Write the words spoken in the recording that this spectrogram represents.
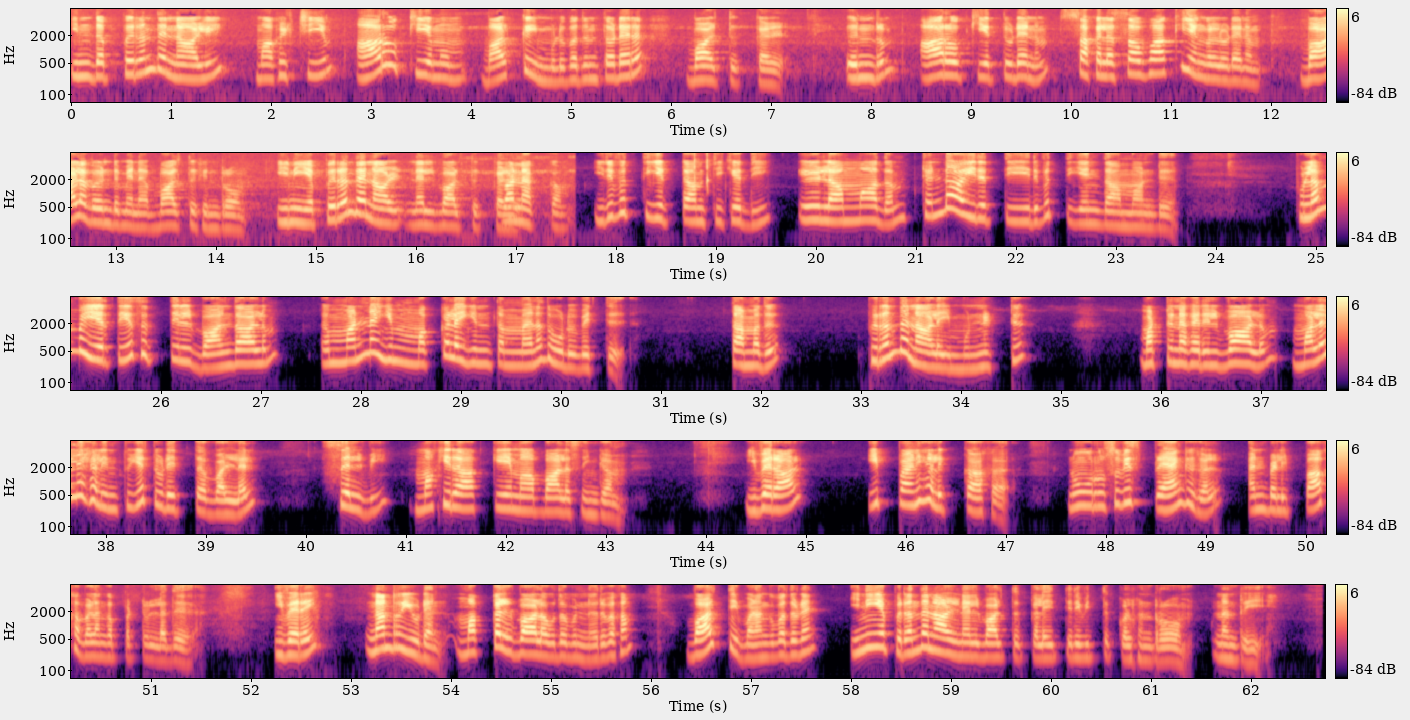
இந்த பிறந்த நாளில் மகிழ்ச்சியும் ஆரோக்கியமும் வாழ்க்கை முழுவதும் தொடர வாழ்த்துக்கள். என்றும் ஆரோக்கியத்துடனும் சகல சௌபாக்கியங்களுடனும் வாழ வேண்டுமென வாழ்த்துகின்றோம். இனிய பிறந்த நாள் நல்வாழ்த்துக்கள். வணக்கம். இருபத்தி எட்டாம் திகதி ஏழாம் மாதம் ரெண்டாயிரத்தி இருபத்தி ஐந்தாம் ஆண்டு. புலம்பெயர் தேசத்தில் வாழ்ந்தாலும் எம்மண்ணையும் மக்களையும் தம் மனதோடு வைத்து தமது பிறந்த நாளை முன்னிட்டு மட்டு நகரில் வாழும் மழலைகளின் துயத்துடைத்த வள்ளல் செல்வி மகிரா கேமா பாலசிங்கம். இவரால் இப்பணிகளுக்காக நூறு சுவிஸ் பிராங்குகள் அன்பளிப்பாக வழங்கப்பட்டுள்ளது. இவரை நன்றியுடன் மக்கள் வாழ உதவும் நிறுவகம் வாழ்த்தி வணங்குவதுடன் இனிய பிறந்த நாள் நல்வாழ்த்துக்களை தெரிவித்துக் கொள்கின்றோம். நன்றி.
